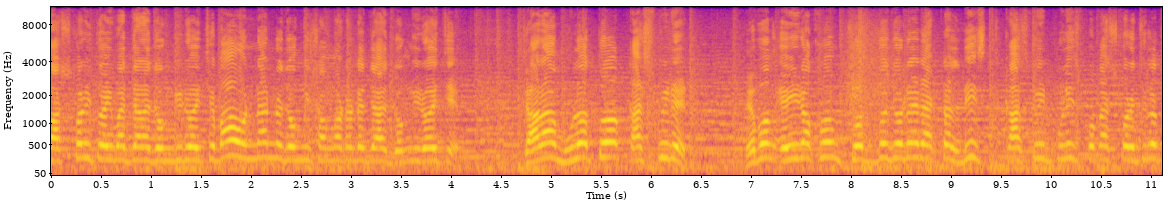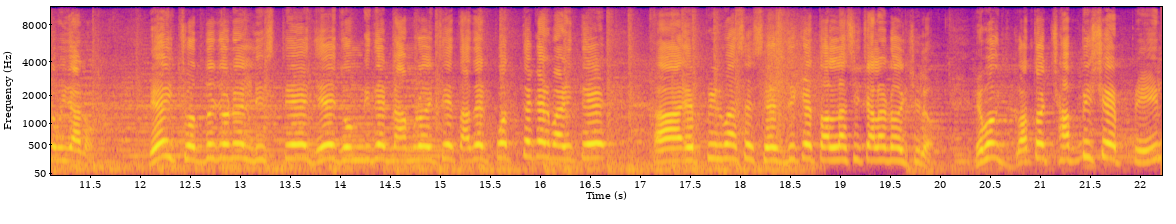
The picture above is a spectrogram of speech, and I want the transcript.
লস্করি তৈবার যারা জঙ্গি রয়েছে বা অন্যান্য জঙ্গি সংগঠনের যারা জঙ্গি রয়েছে, যারা মূলত কাশ্মীরের এবং এই রকম চোদ্দ জনের একটা লিস্ট কাশ্মীর পুলিশ প্রকাশ করেছিল, তুমি জানো। এই চোদ্দ জনের লিস্টে যে জঙ্গিদের নাম রয়েছে, তাদের প্রত্যেকের বাড়িতে এপ্রিল মাসের শেষ দিকে তল্লাশি চালানো হয়েছিল এবং গত ছাব্বিশে এপ্রিল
